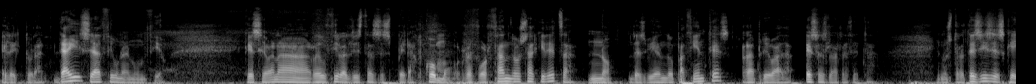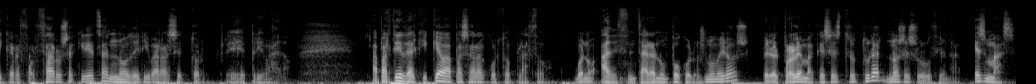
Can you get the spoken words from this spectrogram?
electoral. De ahí se hace un anuncio que se van a reducir las listas de espera. ¿Cómo? ¿Reforzando Osakidecha? No, desviando pacientes a la privada. Esa es la receta. Nuestra tesis es que hay que reforzar Osakidecha, no derivar al sector eh, privado. A partir de aquí, ¿qué va a pasar a corto plazo? Bueno, adecentarán un poco los números, pero el problema que se estructura no se soluciona. Es más,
